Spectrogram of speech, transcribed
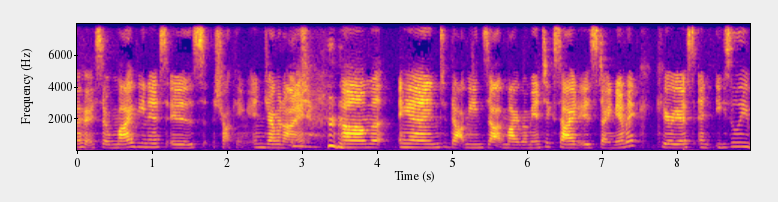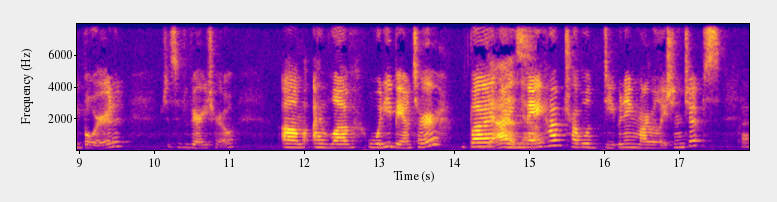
Okay, so my Venus is shocking in Gemini. um, and that means that my romantic side is dynamic, curious, and easily bored, which is very true. Um, I love witty banter, but Yes. I may have trouble deepening my relationships. Okay.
